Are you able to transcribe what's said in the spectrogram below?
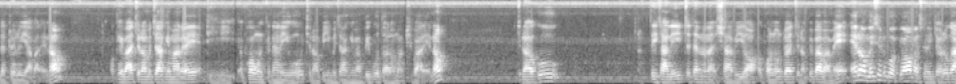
လက်တွဲလို့ရပါတယ်เนาะโอเคပါကျွန်တော်မကြခင်မှာလည်းဒီအဖောက်ဝင်ကဏ္ဍလေးကိုကျွန်တော်ပြီးမကြခင်မှာပေးပို့သွားတော့မှာဖြစ်ပါတယ်เนาะကျွန်တော်အခုတေချာလေးကြကြနနရှာပြီးတော့အကုန်လုံးတွဲကျွန်တော်ပြပပါမယ်အဲ့တော့မိတ်ဆွေတို့ကပြောရမှာဆိုရင်ကျွန်တော်တို့က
